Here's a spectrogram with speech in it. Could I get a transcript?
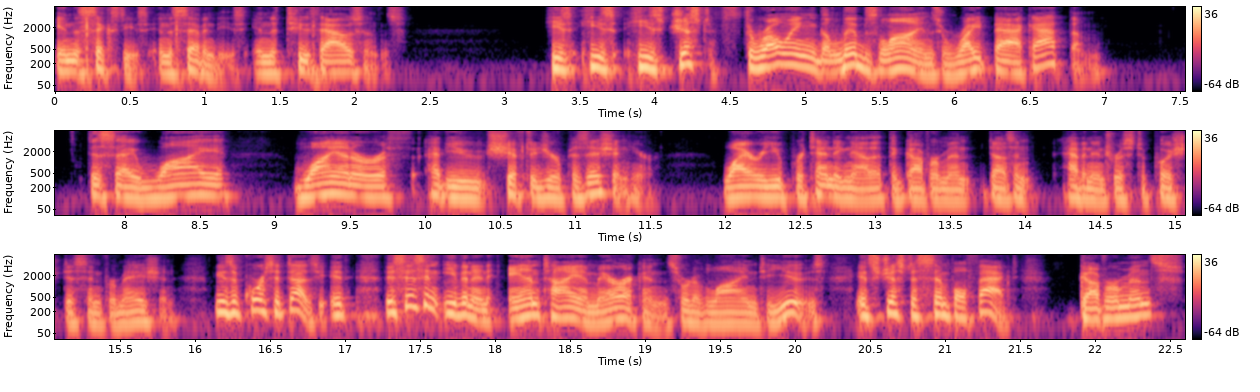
in the 60s, in the 70s, in the 2000s. He's he's he's just throwing the libs lines right back at them to say why why on earth have you shifted your position here? Why are you pretending now that the government doesn't have an interest to push disinformation? Because of course it does. It, this isn't even an anti-American sort of line to use. It's just a simple fact. Governments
